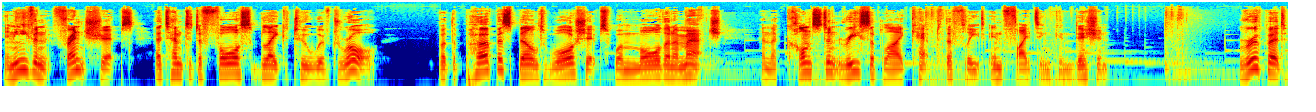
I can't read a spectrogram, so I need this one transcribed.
and even French ships attempted to force Blake to withdraw, but the purpose built warships were more than a match, and the constant resupply kept the fleet in fighting condition. Rupert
